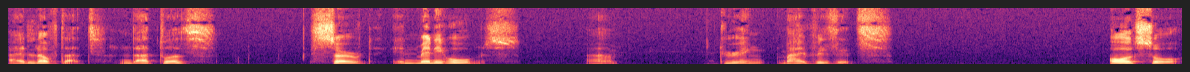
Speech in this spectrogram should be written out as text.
I loved that. That was served in many homes um, during my visits. Also,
